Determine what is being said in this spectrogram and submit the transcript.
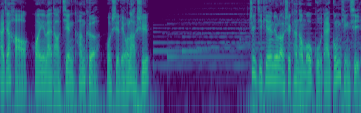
大家好，欢迎来到健康课，我是刘老师。这几天，刘老师看到某古代宫廷戏，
